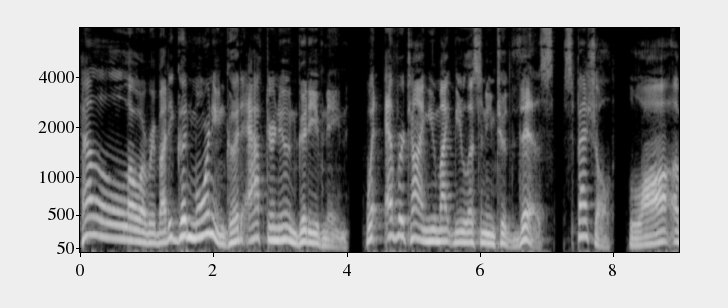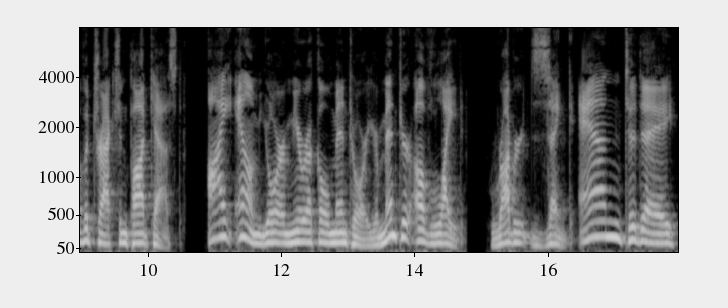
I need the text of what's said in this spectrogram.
Hello, everybody. Good morning, good afternoon, good evening. Whatever time you might be listening to this special Law of Attraction podcast. I am your miracle mentor, your mentor of light, Robert Zink. And today,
